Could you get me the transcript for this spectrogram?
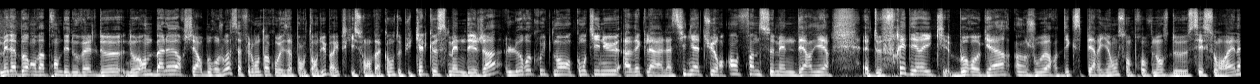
Mais d'abord, on va prendre des nouvelles de nos handballeurs cherbourgeois. Ça fait longtemps qu'on les a pas entendus, bah parce qu'ils sont en vacances depuis quelques semaines déjà. Le recrutement continue avec la, la signature en fin de semaine dernière de Frédéric Beauregard, un joueur d'expérience en provenance de Cesson-Rennes.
